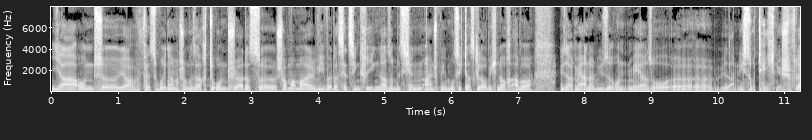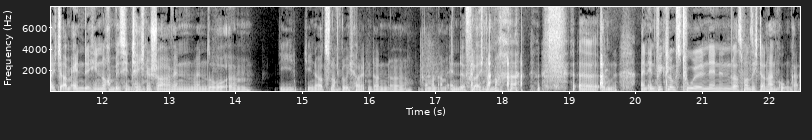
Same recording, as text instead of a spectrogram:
ja, und äh, ja, festzubringen haben wir schon gesagt. Und ja, das äh, schauen wir mal, wie wir das jetzt hinkriegen. Also ein bisschen einspielen muss ich das, glaube ich, noch, aber wie gesagt, mehr Analyse und mehr so, äh, wie gesagt, nicht so technisch. Vielleicht am Ende hin noch ein bisschen technischer, wenn, wenn so ähm, die, die Nerds noch durchhalten, dann äh, kann man am Ende vielleicht nochmal äh, ein Entwicklungstool nennen, was man sich dann angucken kann.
